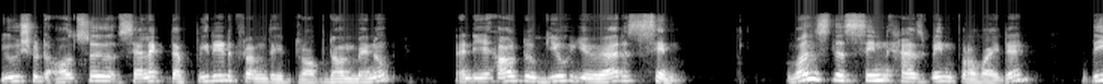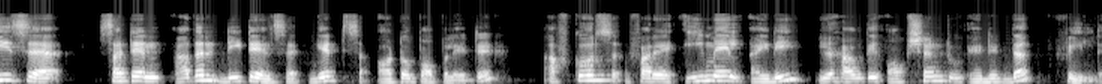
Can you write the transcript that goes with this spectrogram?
You should also select the period from the drop down menu and you have to give your CIN. Once the CIN has been provided, these uh, certain other details gets auto populated. Of course, for a email ID, you have the option to edit the field.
